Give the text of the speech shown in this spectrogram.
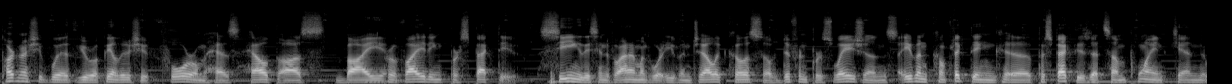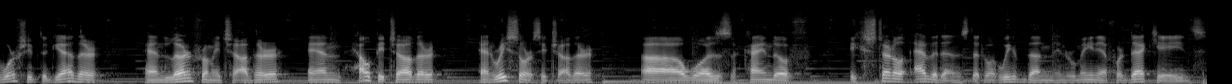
Partnership with European Leadership Forum has helped us by providing perspective, seeing this environment where evangelicals of different persuasions, even conflicting uh, perspectives at some point, can worship together and learn from each other and help each other and resource each other uh, was a kind of external evidence that what we've done in Romania for decades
